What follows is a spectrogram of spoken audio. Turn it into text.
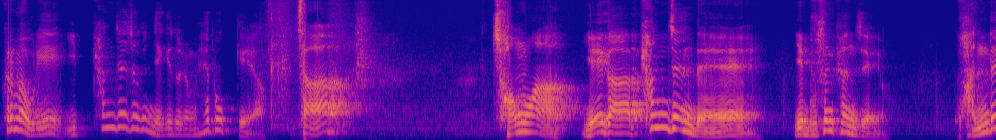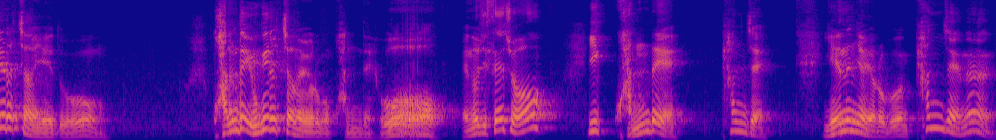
그러면 우리 이 편제적인 얘기도 좀 해볼게요. 자, 정화. 얘가 편제인데, 얘 무슨 편제예요? 관대랬잖아요, 얘도. 관대 여기를 했잖아요, 여러분. 관대. 오, 에너지 세죠? 이 관대, 편제. 얘는요, 여러분. 편제는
